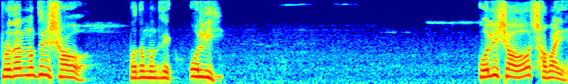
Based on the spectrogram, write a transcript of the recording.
প্রধানমন্ত্রী সহ প্রধানমন্ত্রী অলি অলি সহ সবাই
